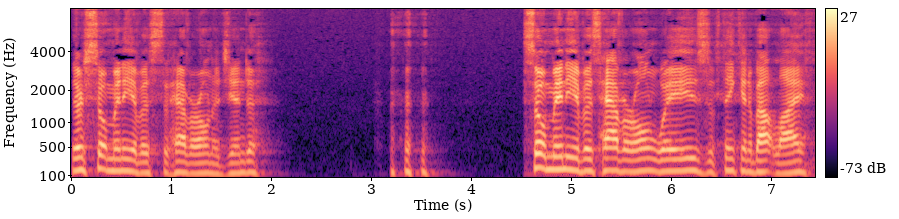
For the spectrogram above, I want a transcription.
there's so many of us that have our own agenda. so many of us have our own ways of thinking about life.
